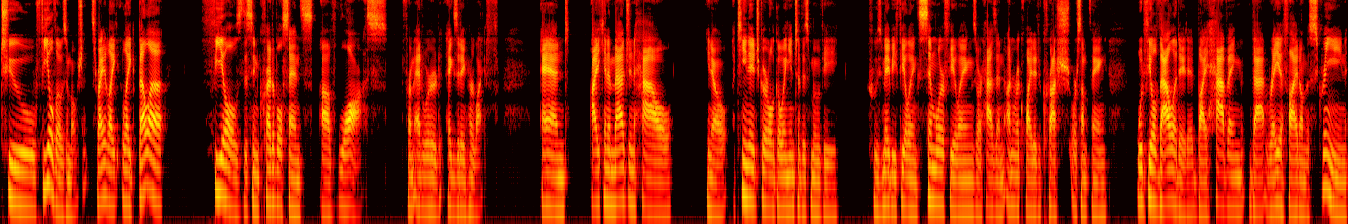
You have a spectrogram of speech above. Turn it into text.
to feel those emotions, right? Like like Bella feels this incredible sense of loss from Edward exiting her life. And I can imagine how, you know, a teenage girl going into this movie who's maybe feeling similar feelings or has an unrequited crush or something would feel validated by having that reified on the screen.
